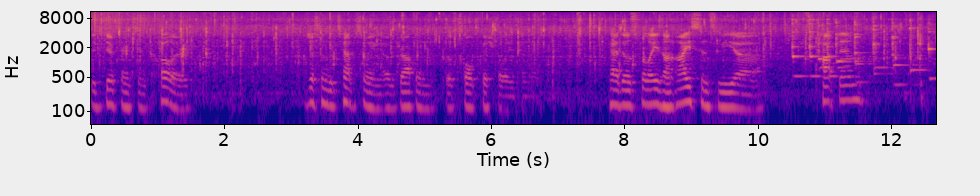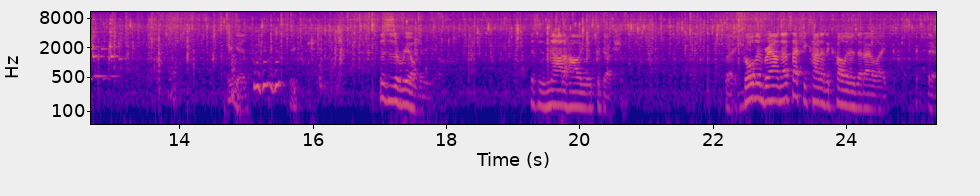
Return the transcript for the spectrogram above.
the difference in color just from the temp swing of dropping those cold fish fillets in there. Had those fillets on ice since we uh, caught them. You're good. This is a real video. This is not a Hollywood production. But golden brown, that's actually kind of the color that I like right there.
